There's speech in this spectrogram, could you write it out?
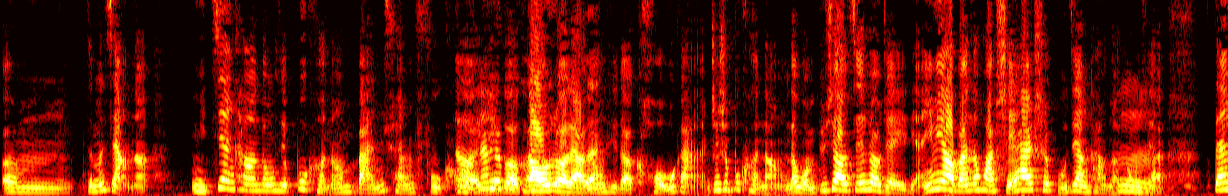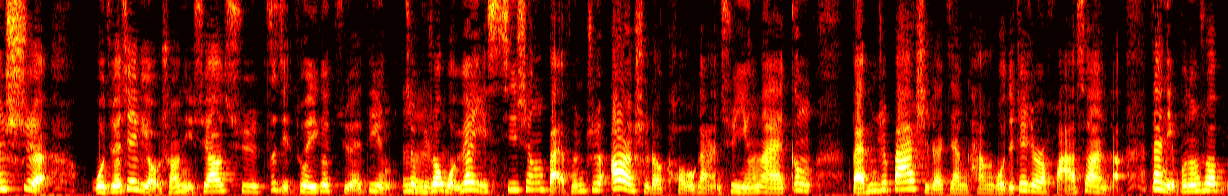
嗯，怎么讲呢？你健康的东西不可能完全复刻一个高热量东西的口感，这是不可能的。我们必须要接受这一点，因为要不然的话，谁还吃不健康的东西？嗯但是。我觉得这个有时候你需要去自己做一个决定，就比如说我愿意牺牲百分之二十的口感，去迎来更百分之八十的健康，我觉得这就是划算的。但你不能说，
